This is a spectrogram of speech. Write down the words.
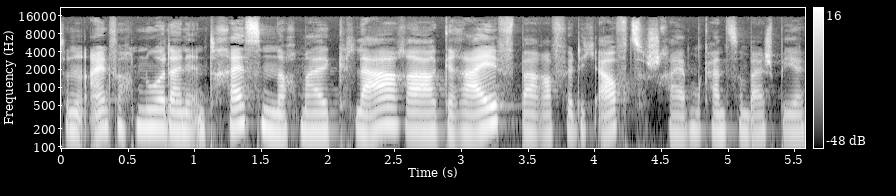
sondern einfach nur deine Interessen nochmal klarer, greifbarer für dich aufzuschreiben, kann zum Beispiel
